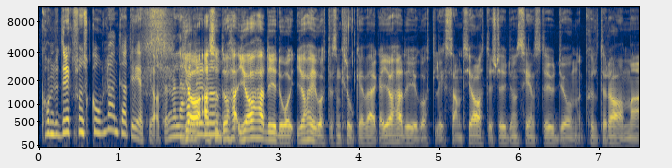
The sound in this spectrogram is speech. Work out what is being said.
Kom du direkt från skolan till Ateljéteatern? Eller ja, alltså då, jag, hade ju då, jag har ju gått liksom krokiga vägar. Jag hade ju gått liksom Teaterstudion, Scenstudion, Kulturama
